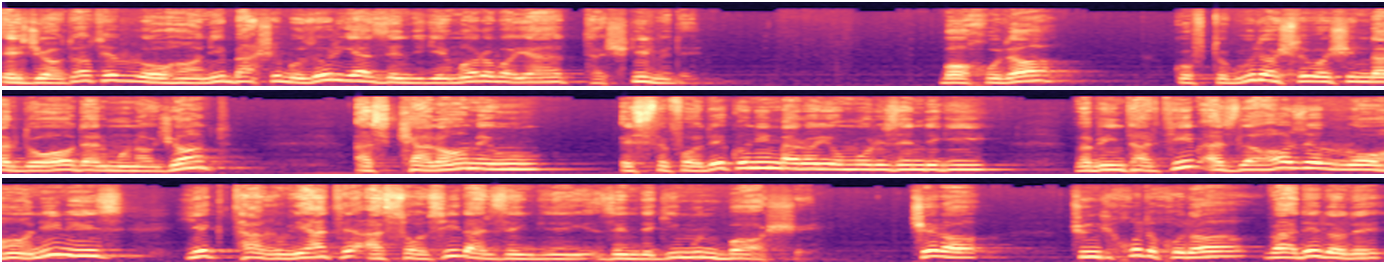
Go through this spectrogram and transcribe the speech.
احتیاجات روحانی بخش بزرگی از زندگی ما رو باید تشکیل بده. با خدا گفتگو داشته باشیم در دعا در مناجات از کلام او استفاده کنیم برای امور زندگی و به این ترتیب از لحاظ روحانی نیز یک تقویت اساسی در زندگیمون باشه چرا؟ چون خود خدا وعده داده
